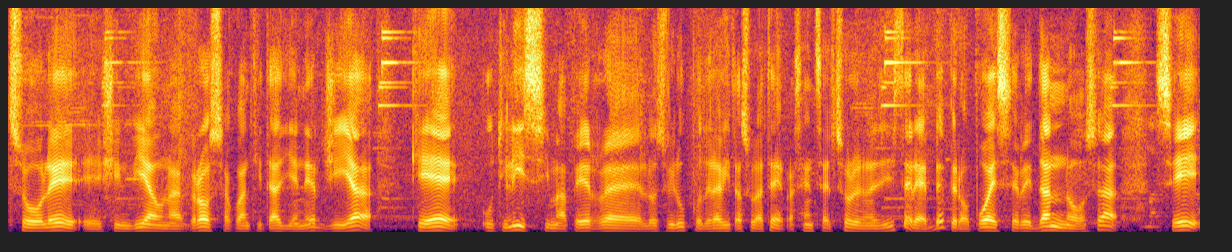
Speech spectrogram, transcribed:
sole eh, ci invia una grossa quantità di energia che è utilissima per eh, lo sviluppo della vita sulla Terra, senza il sole non esisterebbe, però può essere dannosa se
